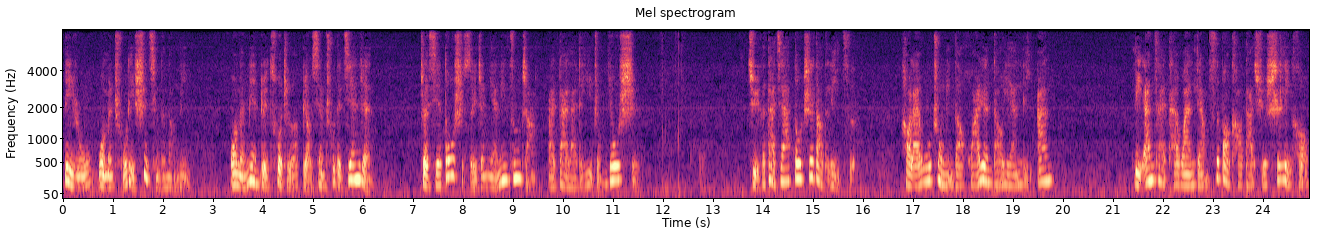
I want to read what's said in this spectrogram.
例如，我们处理事情的能力，我们面对挫折表现出的坚韧，这些都是随着年龄增长而带来的一种优势。举个大家都知道的例子，好莱坞著名的华人导演李安。李安在台湾两次报考大学失利后，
